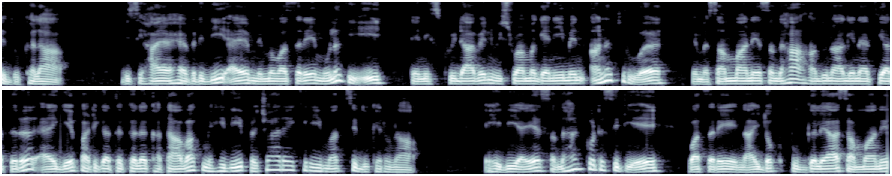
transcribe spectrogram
සිදු කළා. විසිහය හැවරිදි ඇය මෙම වසරේ මුලදී ටෙනිස් ක්‍රඩාවෙන් විශ්වාම ගැනීමෙන් අනතුරුව මෙම සම්මානය සඳහා හඳුනාගෙන ඇති අතර ඇයගේ පටිගත කළ කතාවක් මෙහිදී ප්‍රචාරය කිරීමත් සිදු කෙරුණා. එහිදී ඇය සඳහන් කොට සිටියේ වසරේ නයිඩොක් පුද්ගලයා සම්මානය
